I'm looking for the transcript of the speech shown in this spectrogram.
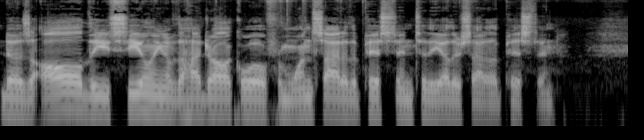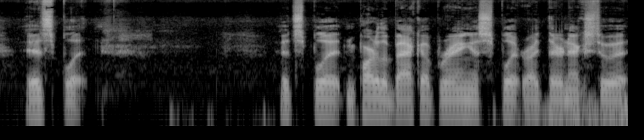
does all the sealing of the hydraulic oil from one side of the piston to the other side of the piston. It's split. It's split and part of the backup ring is split right there next to it.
